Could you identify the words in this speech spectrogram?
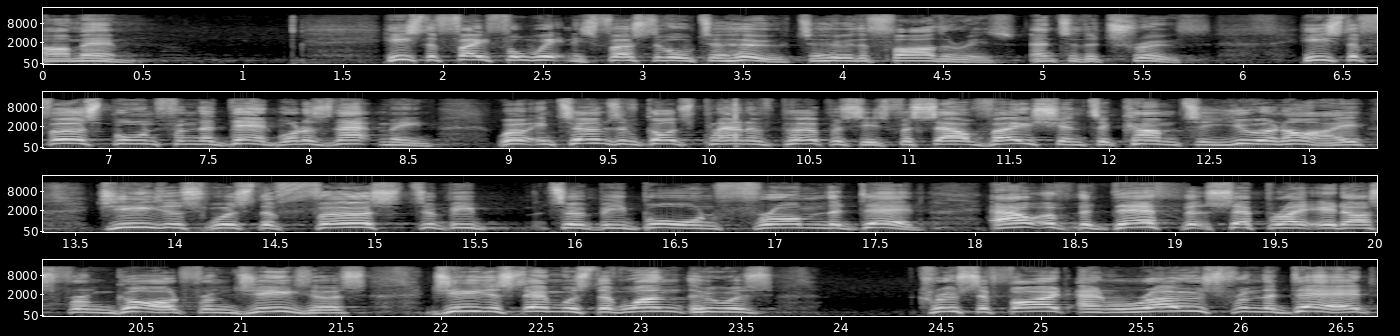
Amen. He's the faithful witness, first of all, to who? To who the Father is and to the truth. He's the firstborn from the dead. What does that mean? Well, in terms of God's plan of purposes for salvation to come to you and I, Jesus was the first to be to be born from the dead. Out of the death that separated us from God, from Jesus, Jesus then was the one who was crucified and rose from the dead,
